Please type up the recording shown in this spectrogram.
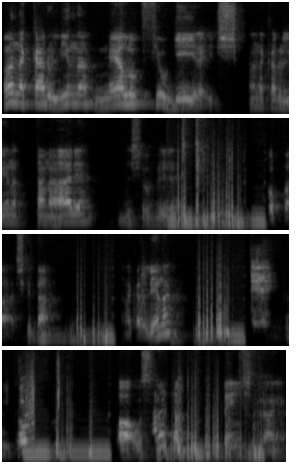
Ana Carolina Melo Filgueiras. Ana Carolina está na área. Deixa eu ver. Opa, acho que está. Ana Carolina? Ó, o som tá bem estranho.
